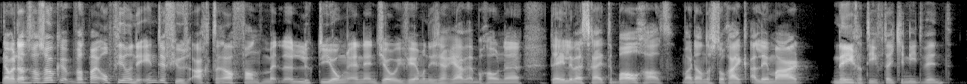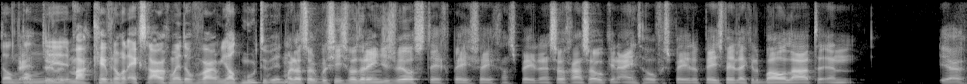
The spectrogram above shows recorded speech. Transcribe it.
Ja, maar dat was ook wat mij opviel in de interviews achteraf van met, Luc de Jong en, en Joey Veerman. Die zeggen, ja, we hebben gewoon de hele wedstrijd de bal gehad. Maar dan is toch eigenlijk alleen maar negatief dat je niet wint. Dan, Nee, dan eh, mag ik geven nog een extra argument over waarom je had moeten winnen. Maar dat is ook precies wat Rangers wil als ze tegen PSV gaan spelen. En zo gaan ze ook in Eindhoven spelen. PSV lekker de bal laten en ja,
